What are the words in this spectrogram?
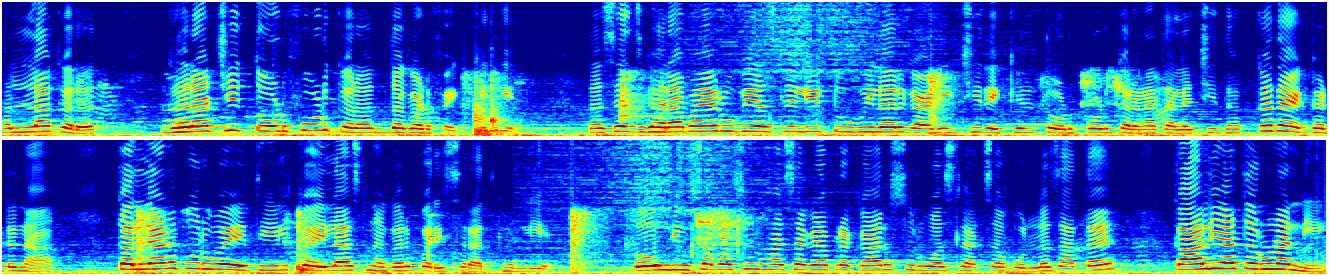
हल्ला करत घराची तोडफोड करत दगडफेक केली आहे. तसेच घराबाहेर उभी असलेली टू व्हीलर गाडीची देखील तोडफोड करण्यात आल्याची धक्कादायक घटना कल्याण पूर्व येथील कैलास नगर परिसरात घडली आहे. दोन दिवसापासून हा सगळा प्रकार सुरू असल्याचं बोललं जात आहे. काल या तरुणांनी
